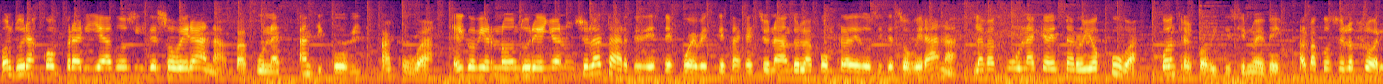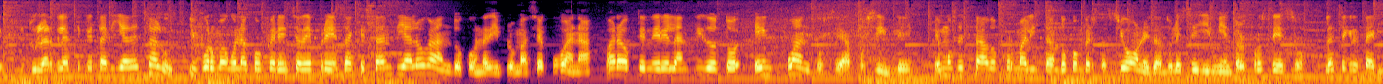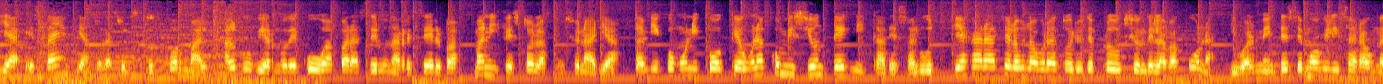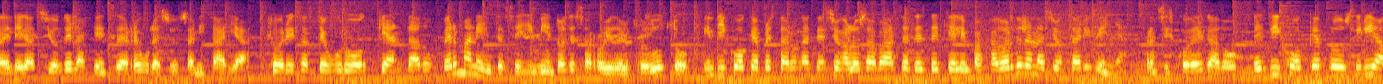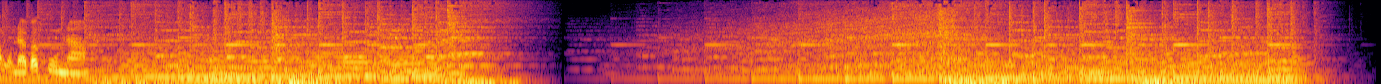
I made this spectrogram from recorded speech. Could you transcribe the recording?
Honduras compraría dosis de Soberana, vacunas anti-COVID, a Cuba. El gobierno hondureño anunció la tarde de este jueves que está gestionando la compra de dosis de Soberana, la vacuna que desarrolló Cuba contra el COVID-19. Alba Consuelo Flores, titular de la Secretaría de Salud, informó en una conferencia de prensa que están dialogando con la diplomacia cubana para obtener el antídoto en cuanto sea posible. Hemos estado formalizando conversaciones, dándole seguimiento al proceso. La Secretaría está enviando la solicitud formal al gobierno de Cuba para hacer una reserva, manifestó la funcionaria. También comunicó que una comisión técnica de salud viajará hacia los laboratorios de producción de la vacuna. Igualmente se movilizará una delegación de la Agencia de Regulación Sanitaria. Flores aseguró que han dado permanente seguimiento al desarrollo del producto. Indicó que prestaron atención a los avances desde que el embajador de la nación caribeña, Francisco Delgado, les dijo que producirían una vacuna.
